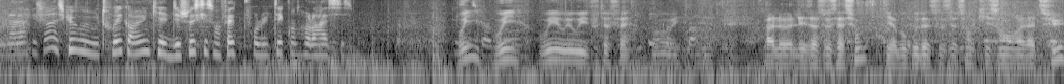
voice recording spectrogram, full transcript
Une dernière question, est-ce que vous trouvez quand même qu'il y a des choses qui sont faites pour lutter contre le racisme? Oui, oui, oui, oui, oui, tout à fait. Oui, oui. Bah, le- les associations, il y a beaucoup d'associations qui sont là-dessus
